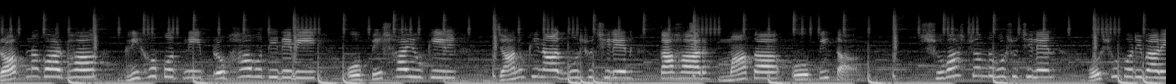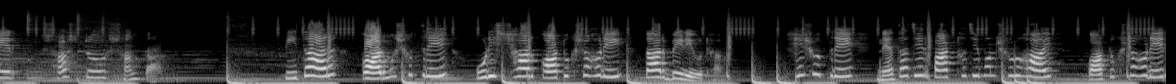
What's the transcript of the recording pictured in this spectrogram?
রত্নগর্ভা গৃহপত্নী প্রভাবতী দেবী ও পেশায় উকিল জানকীনাথ বসু ছিলেন তাহার মাতা ও পিতা। সুভাষচন্দ্র বসু ছিলেন বসু পরিবারের ষষ্ঠ সন্তান। পিতার কর্মসূত্রে উড়িষ্যার কটক শহরে তার বেড়ে ওঠা। সে সূত্রে নেতাজির পাঠ্যজীবন শুরু হয় কটক শহরের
